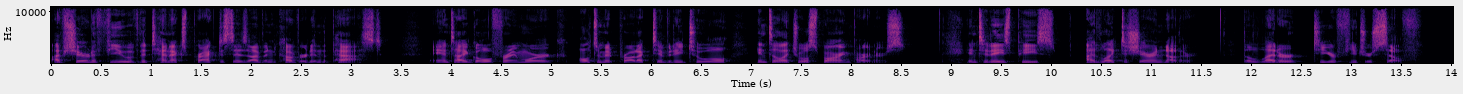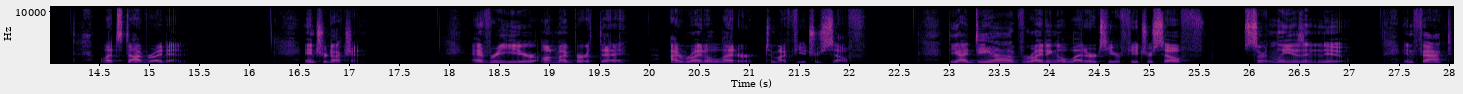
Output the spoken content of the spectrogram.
I've shared a few of the 10x practices I've uncovered in the past anti goal framework, ultimate productivity tool, intellectual sparring partners. In today's piece, I'd like to share another the letter to your future self. Let's dive right in. Introduction Every year on my birthday, I write a letter to my future self. The idea of writing a letter to your future self certainly isn't new. In fact,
